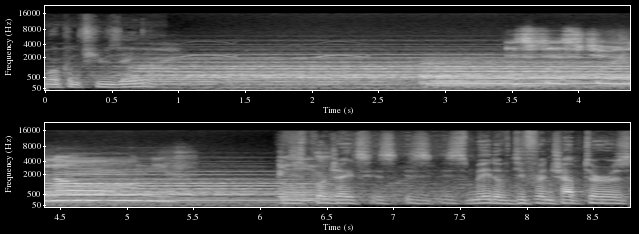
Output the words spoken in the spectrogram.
more confusing. It's just you're alone. This project is, is, is made of different chapters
